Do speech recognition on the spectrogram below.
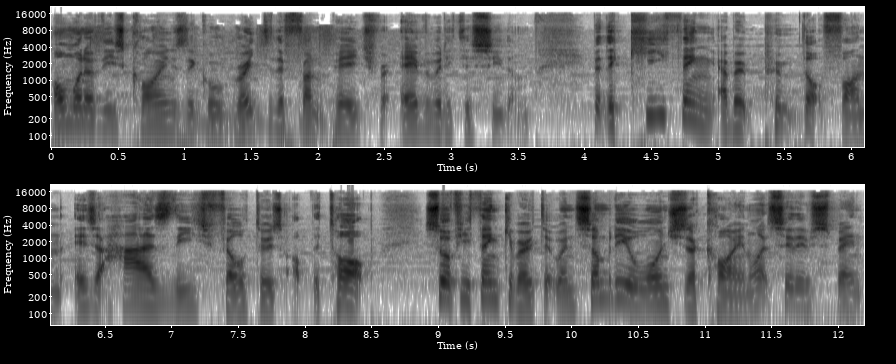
on one of these coins they go right to the front page for everybody to see them. But the key thing about Poomp.fun is it has these filters up the top. So if you think about it, when somebody launches a coin, let's say they've spent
